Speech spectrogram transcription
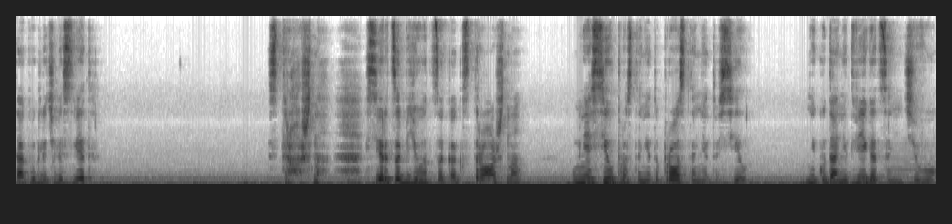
Так, выключили свет. Страшно. Сердце бьется, как страшно. У меня сил просто нету, просто нету сил. Никуда не двигаться, ничего.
